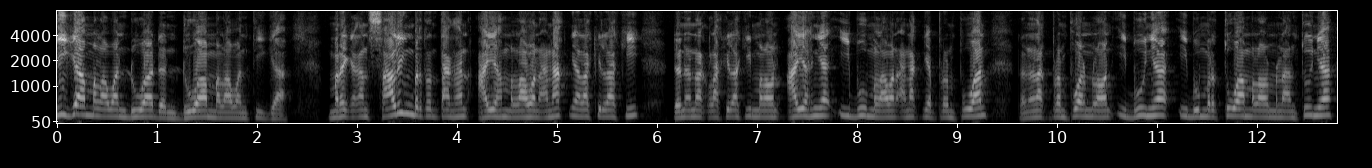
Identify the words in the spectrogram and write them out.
Tiga melawan dua dan dua melawan tiga. Mereka akan saling bertentangan, ayah melawan anaknya laki-laki, dan anak laki-laki melawan ayahnya, ibu melawan anaknya perempuan, dan anak perempuan melawan ibunya, ibu mertua melawan menantunya,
